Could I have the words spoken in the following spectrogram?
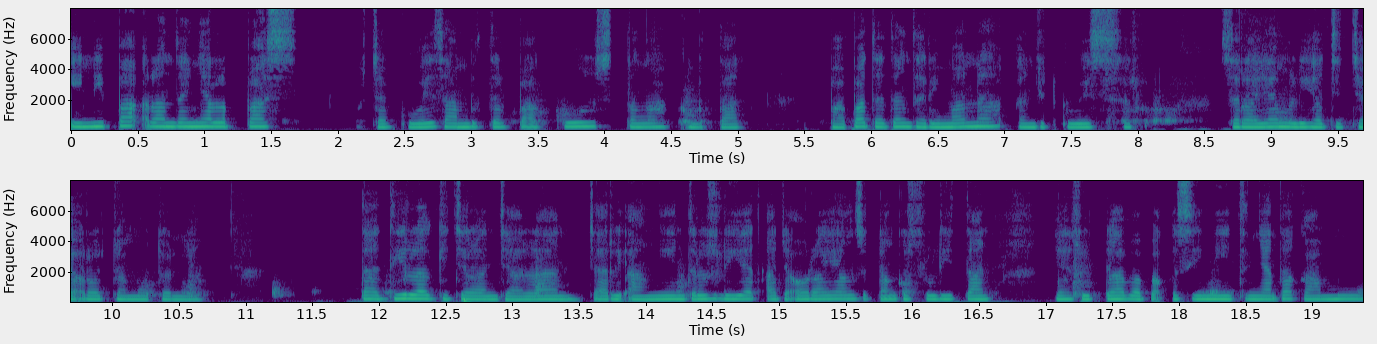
Ini pak rantainya lepas. Ucap gue sambil terpaku setengah gemetar. Bapak datang dari mana? Lanjut gue ser seraya melihat jejak roda motornya. Tadi lagi jalan-jalan, cari angin, terus lihat ada orang yang sedang kesulitan. Ya sudah, bapak ke sini, ternyata kamu.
